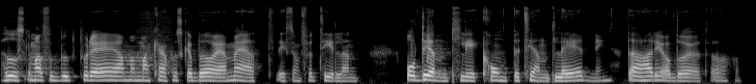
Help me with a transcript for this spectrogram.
hur ska man få bukt på det? Ja, men man kanske ska börja med att liksom, få till en ordentlig, kompetent ledning. Där hade jag börjat i alla fall.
